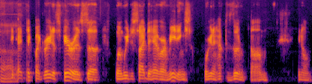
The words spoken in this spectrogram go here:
Uh, I think my greatest fear is uh, when we decide to have our meetings, we're going to have to do them, um, you know,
